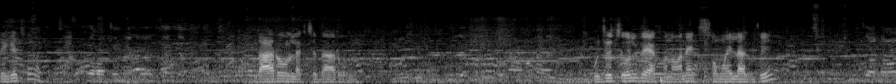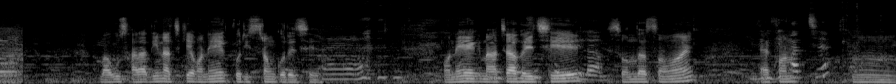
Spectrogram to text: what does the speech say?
দেখেছ? দারুণ লাগছে দারুণ। পুজো চলবে এখন অনেক সময় লাগবে। বাবু সারাদিন আজকে অনেক পরিশ্রম করেছে। হ্যাঁ। অনেক নাচা হয়েছে সন্ধ্যার সময়। এখন এখন হুম।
